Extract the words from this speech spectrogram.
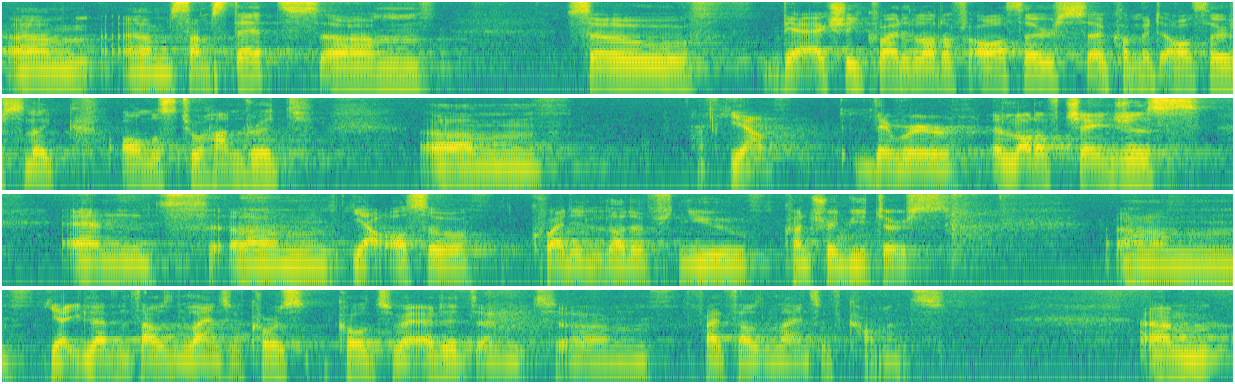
Um, um, some stats. Um, so there are actually quite a lot of authors, uh, commit authors, like almost 200. yeah, there were a lot of changes and yeah, also quite a lot of new contributors. Um, yeah, 11,000 lines of course, codes were added and um, 5,000 lines of comments. Um,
